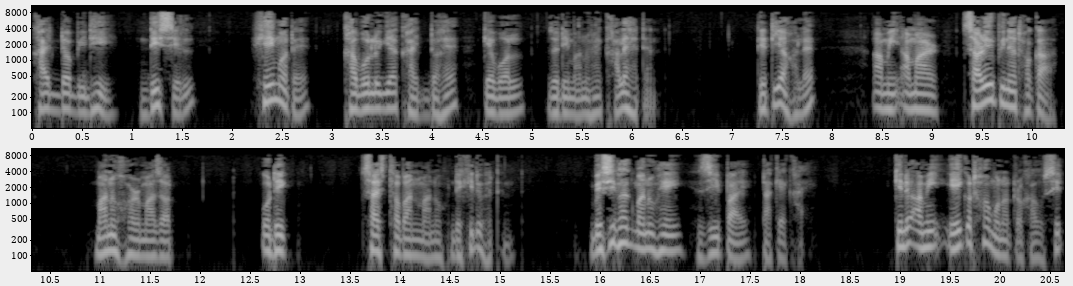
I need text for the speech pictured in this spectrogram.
খাদ্যবিধি দিছিল সেইমতে খাবলগীয়া খাদ্যহে কেৱল যদি মানুহে খালেহেঁতেন। তেতিয়াহ'লে আমি আমাৰ চাৰিওপিনে থকা মানুহৰ মাজত অধিক স্বাস্থ্যৱান মানুহ দেখিলোহেঁতেন। বেছিভাগ মানুহেই যি পায় তাকে খায়। কিন্তু আমি এই কথাও মনত ৰখা উচিত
